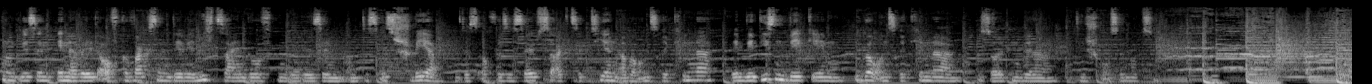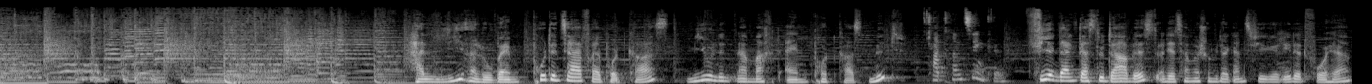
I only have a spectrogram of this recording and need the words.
Und wir sind in einer Welt aufgewachsen, in der wir nicht sein durften, wer wir sind. Und das ist schwer, das auch für sich selbst zu akzeptieren. Aber unsere Kinder, wenn wir diesen Weg gehen, über unsere Kinder, sollten wir die Chance nutzen. Hallihallo beim Potenzialfrei Podcast. Mio Lindner macht einen Podcast mit Katrin Zinkel. Vielen Dank, dass du da bist. Und jetzt haben wir schon wieder ganz viel geredet vorher.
